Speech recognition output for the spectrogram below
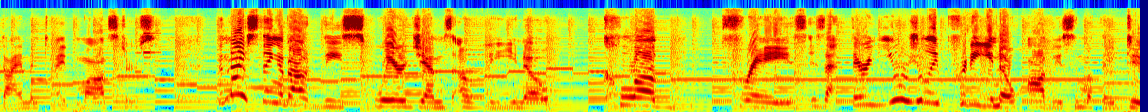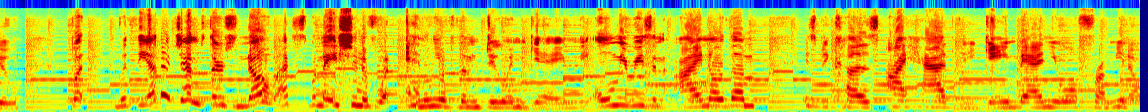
Diamond-type monsters. The nice thing about these square gems of the, you know, club phrase is that they're usually pretty, you know, obvious in what they do. But with the other gems, there's no explanation of what any of them do in game. The only reason I know them is because I had the game manual from, you know,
